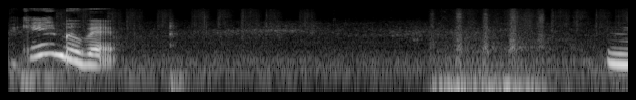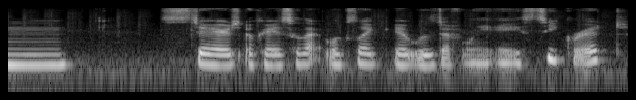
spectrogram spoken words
I can move it. Hmm. Stairs. Okay, so that looks like it was definitely a secret.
